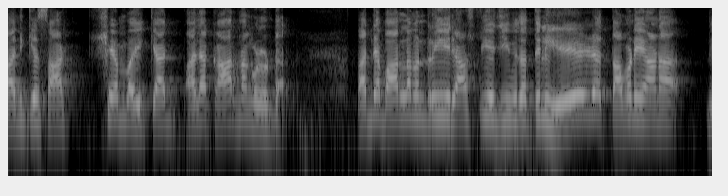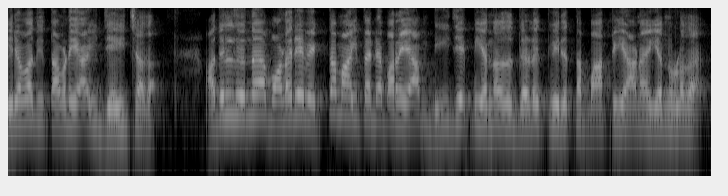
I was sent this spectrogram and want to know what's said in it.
തനിക്ക് സാക്ഷ്യം വഹിക്കാൻ പല കാരണങ്ങളുണ്ട്. തന്റെ പാർലമെന്ററി രാഷ്ട്രീയ ജീവിതത്തിൽ ഏഴ് തവണയാണ് നിരവധി തവണയായി ജയിച്ചത്. അതിൽ നിന്ന് വളരെ വ്യക്തമായി തന്നെ പറയാം ബി ജെ പി എന്നത് ദളിത് വിരുദ്ധ പാർട്ടിയാണ് എന്നുള്ളത്.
